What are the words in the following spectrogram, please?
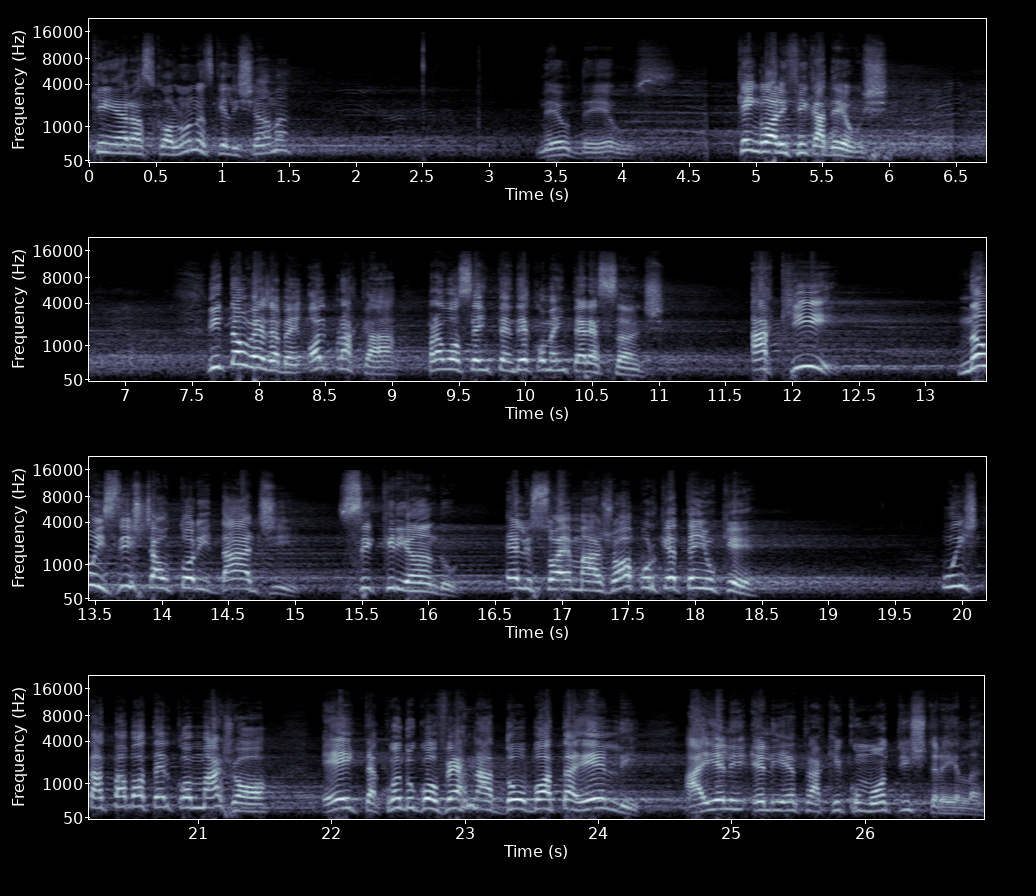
Quem eram as colunas que ele chama? Meu Deus. Quem glorifica a Deus? Então veja bem, olhe para cá, para você entender como é interessante. Aqui não existe autoridade se criando. Ele só é major porque tem o quê? Um estado para botar ele como major. Eita, quando o governador bota ele, aí ele, ele entra aqui com um monte de estrela.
